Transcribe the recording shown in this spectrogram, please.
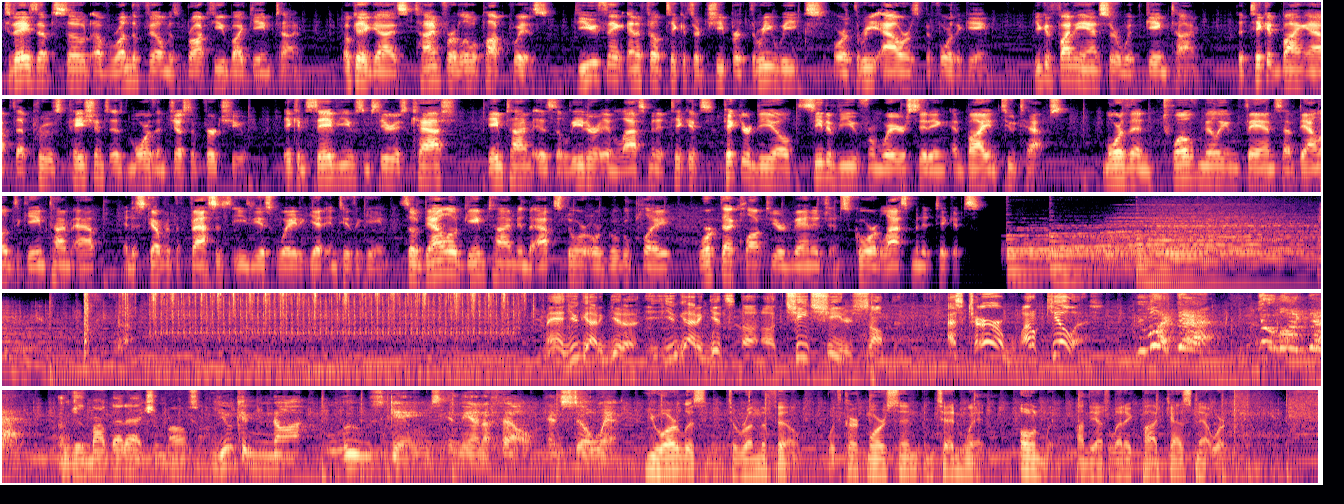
Today's episode of Run the Film is brought to you by Game Time. Okay, guys, time for a little pop quiz. Do you think NFL tickets are cheaper three weeks or three hours before the game? You can find the answer with Game Time, the ticket buying app that proves patience is more than just a virtue. It can save you some serious cash. Game Time is the leader in last minute tickets. Pick your deal, see the view from where you're sitting, and buy in two taps. More than 12 million fans have downloaded the Game Time app and discovered the fastest, easiest way to get into the game. So download Game Time in the App Store or Google Play, work that clock to your advantage, and score last minute tickets. Man, you gotta get a you gotta get a, a cheat sheet or something. That's terrible. That'll kill us. You like that? You like that? I'm just about that action, boss. You cannot lose games in the NFL and still win. You are listening to Run the Film with Kirk Morrison and Ted Nguyen, only on the Athletic Podcast Network.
